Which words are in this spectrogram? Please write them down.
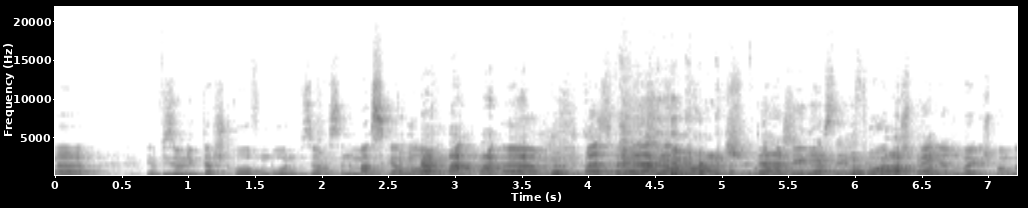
ja, wieso liegt da Stroh auf dem Boden, wieso hast du eine Maske auf? ähm, was, dann, mal ein da haben wir gestern im Vorgespräch darüber gesprochen.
